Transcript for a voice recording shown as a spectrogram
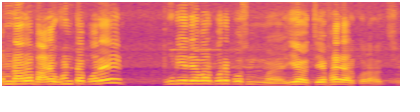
আপনারা বারো ঘণ্টা পরে পুড়িয়ে দেওয়ার পরে ইয়ে হচ্ছে, এফআইআর করা হচ্ছে।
